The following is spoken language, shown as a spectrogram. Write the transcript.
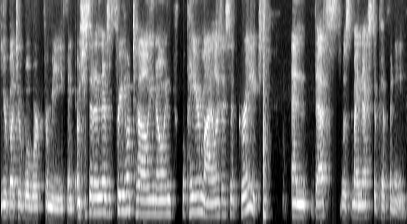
your budget will work for me think. Oh she said and there's a free hotel you know and we'll pay your mileage. I said great. And that's was my next epiphany.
